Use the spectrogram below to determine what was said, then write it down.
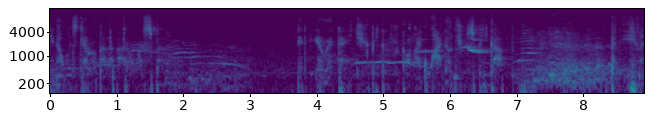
You know what's terrible about a whisper? It irritates you because you go like, why don't you speak up? But even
